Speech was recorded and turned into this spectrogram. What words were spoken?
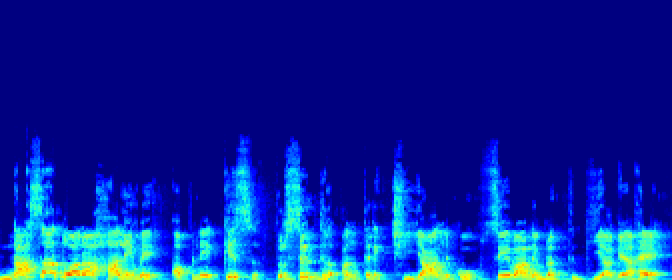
नासा द्वारा हाल ही में अपने किस प्रसिद्ध अंतरिक्ष यान को सेवानिवृत्त किया गया है?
